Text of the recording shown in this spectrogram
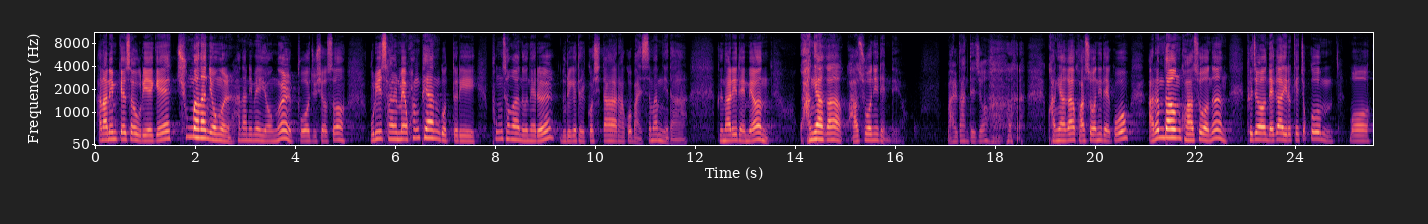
하나님께서 우리에게 충만한 영을 하나님의 영을 부어 주셔서 우리 삶의 황폐한 곳들이 풍성한 은혜를 누리게 될 것이다라고 말씀합니다. 그날이 되면 광야가 과수원이 된대요. 말도 안 되죠. 광야가 과수원이 되고 아름다운 과수원은 그저 내가 이렇게 조금 뭐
